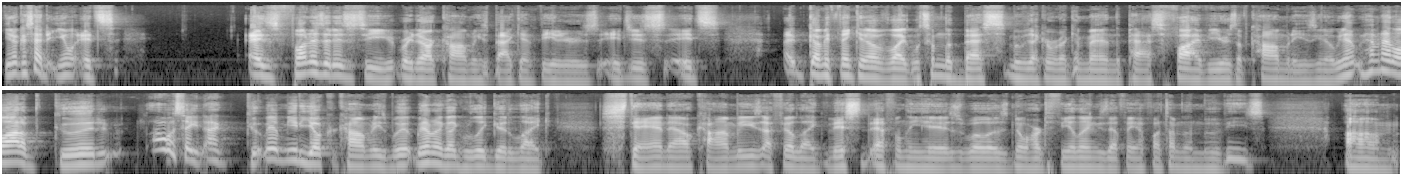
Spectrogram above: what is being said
you know, like I said, you know, it's as fun as it is to see rated R comedies back in theaters. It just it's it got me thinking of like what's some of the best movies I can recommend the past five years of comedies. You know, we haven't had a lot of good, I would say not good, mediocre comedies, but we haven't like really good like standout comedies. I feel like this definitely is, as well as No Hard Feelings, definitely a fun time in the movies. Um,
